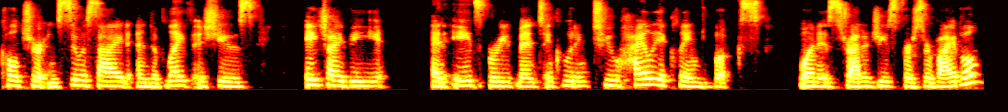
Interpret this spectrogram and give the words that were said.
culture and suicide, end of life issues, HIV, and AIDS bereavement, including two highly acclaimed books. One is Strategies for Survival,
